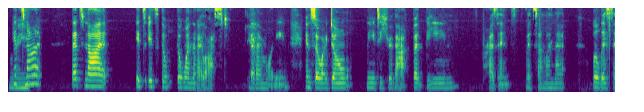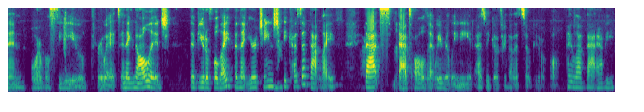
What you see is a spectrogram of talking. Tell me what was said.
right. it's not. That's not. It's it's the the one that I lost yeah. that I'm mourning, and so I don't need to hear that. But being present with someone that will listen or will see you through it and acknowledge the beautiful life and that you're changed because of that life. That's that's all that we really need as we go through that. It's so beautiful. I love that abby.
